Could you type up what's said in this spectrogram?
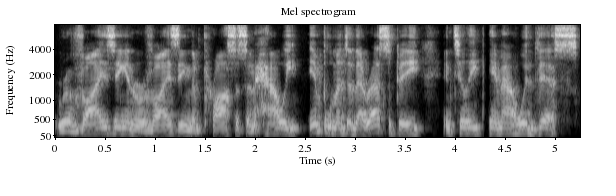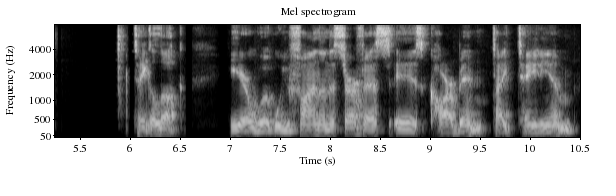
revising and revising the process and how he implemented that recipe until he came out with this. Take a look. Here, what we find on the surface is carbon, titanium,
